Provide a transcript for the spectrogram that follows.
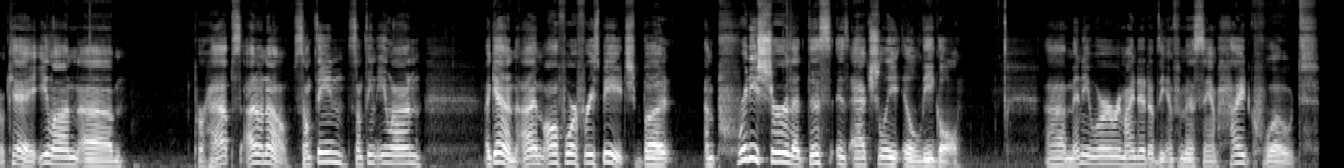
Okay, Elon, um, perhaps I don't know something, something. Elon. Again, I'm all for free speech, but I'm pretty sure that this is actually illegal. Uh, many were reminded of the infamous Sam Hyde quote.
